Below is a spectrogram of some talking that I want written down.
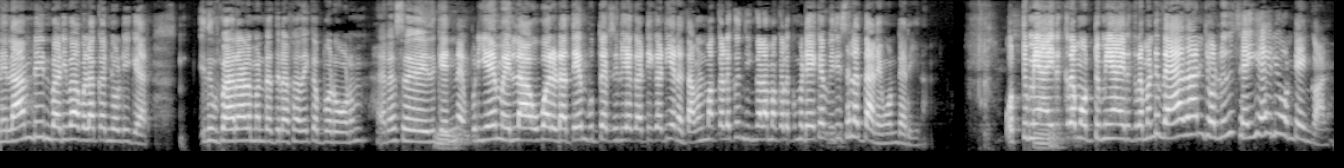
நிலாம்டின் வடிவா விளக்கம் சொல்லிக்கார் இது பாராளுமன்றத்துல கதைக்கப்படணும் அரசு இதுக்கு என்ன? இப்படியே எல்லா ஒவ்வொரு இடத்தையும் புத்தர் சிலையை கட்டி கட்டி என்ன தமிழ் மக்களுக்கும் சிங்கள மக்களுக்கும் இடையே விரிசலத்தானே ஒன்றறியணும் ஒற்றுமையா இருக்கிறோம் ஒற்றுமையா இருக்கிறோம்னு வேதான்னு சொல்லுது செய்யலி ஒன்றேயும் காணும்.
